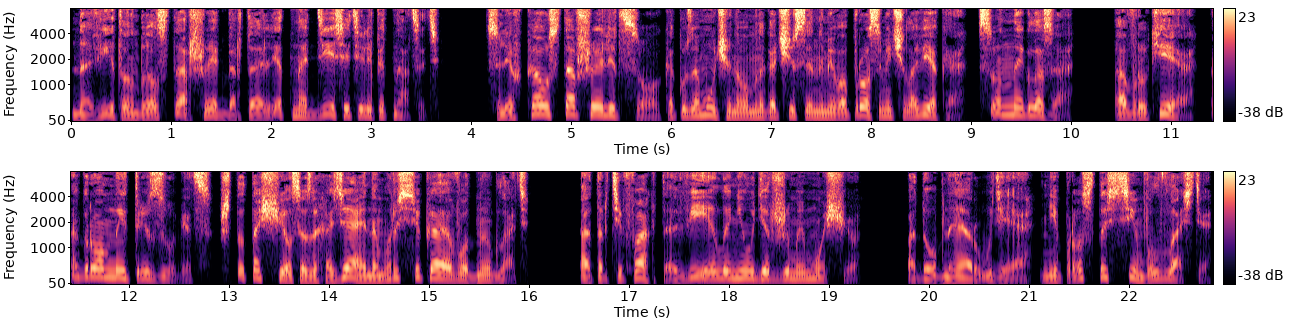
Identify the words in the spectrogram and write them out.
На вид он был старше Эгберта лет на десять или пятнадцать. Слегка уставшее лицо, как у замученного многочисленными вопросами человека, сонные глаза. А в руке — огромный трезубец, что тащился за хозяином, рассекая водную гладь. От артефакта веяло неудержимой мощью. Подобное орудие — не просто символ власти,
